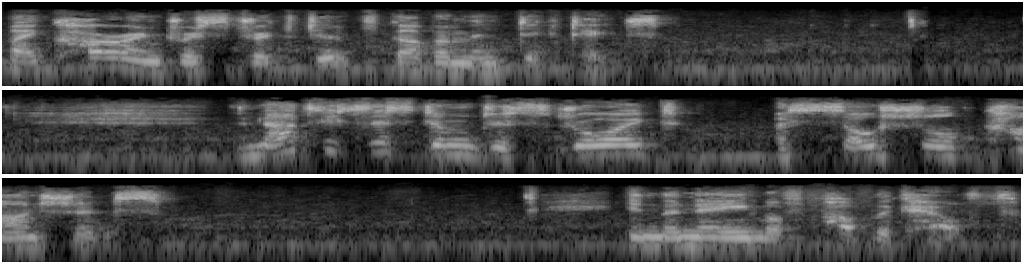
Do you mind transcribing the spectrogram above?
by current restrictive government dictates. The Nazi system destroyed a social conscience in the name of public health.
